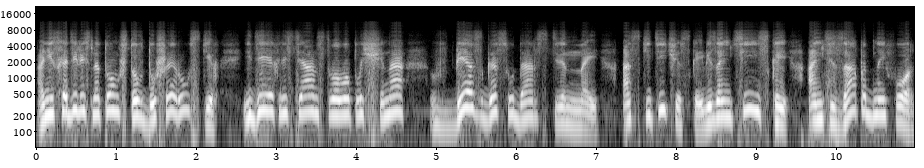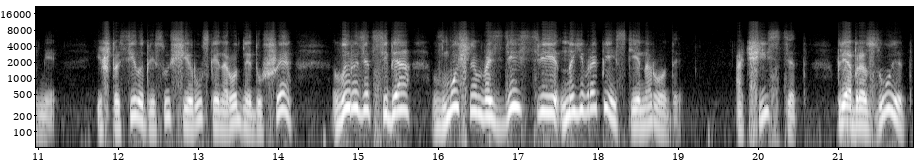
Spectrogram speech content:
Они сходились на том, что в душе русских идея христианства воплощена в безгосударственной, аскетической, византийской, антизападной форме, и что силы, присущие русской народной душе, выразят себя в мощном воздействии на европейские народы, очистят, преобразуют,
